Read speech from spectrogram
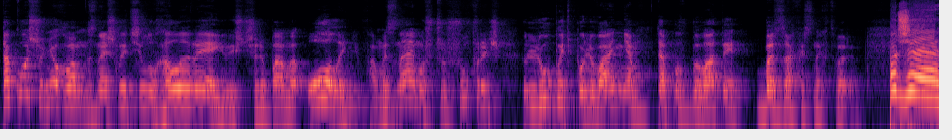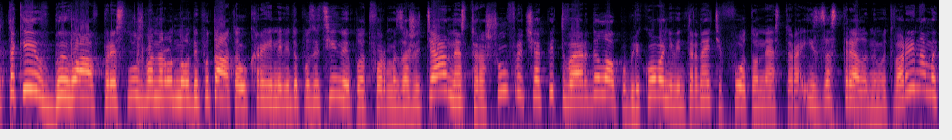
Також у нього знайшли цілу галерею із черепами оленів. А ми знаємо, що Шуфрич любить полювання та повбивати беззахисних тварин. Отже, таки вбивав прес-служба народного депутата України від опозиційної платформи за життя Нестора Шуфрича підтвердила опубліковані в інтернеті фото Нестора із застреленими тваринами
